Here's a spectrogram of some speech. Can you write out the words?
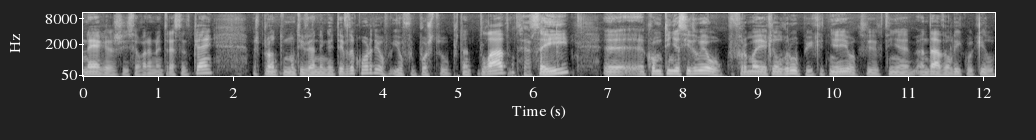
negas, isso agora não interessa de quem, mas pronto, não tiver ninguém teve de acordo, eu, eu fui posto, portanto, de lado, certo. saí, como tinha sido eu que formei aquele grupo e que tinha eu que, que, tinha andado ali com aquilo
